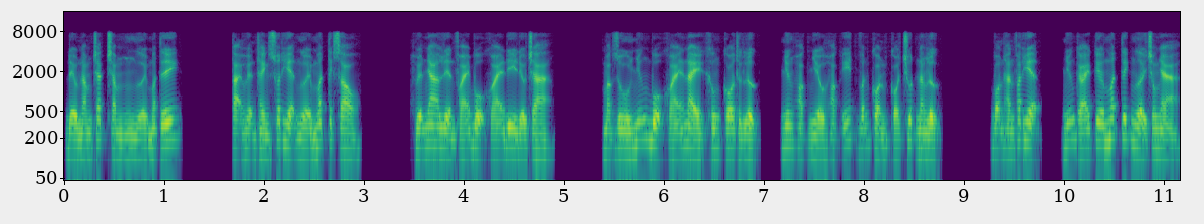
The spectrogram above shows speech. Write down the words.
đều nắm chắc trăm người mất tích. Tại huyện thành xuất hiện người mất tích sau, huyện nha liền phái bộ khoái đi điều tra. Mặc dù những bộ khoái này không có thực lực, nhưng hoặc nhiều hoặc ít vẫn còn có chút năng lực. Bọn hắn phát hiện, những cái kia mất tích người trong nhà,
